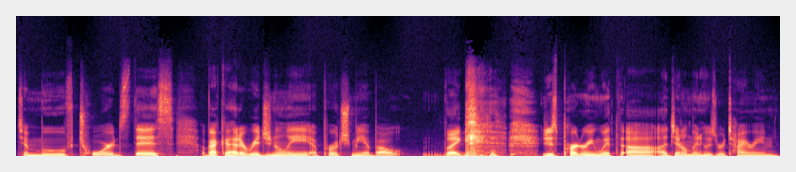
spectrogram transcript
to move towards this. Rebecca had originally approached me about like just partnering with uh, a gentleman who's retiring,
